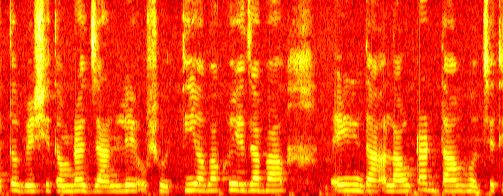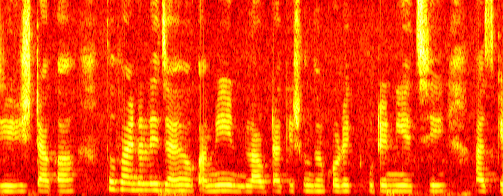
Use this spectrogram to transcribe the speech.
এত বেশি, তোমরা জানলে সত্যি অবাক হয়ে যাবা। এই লাউটার দাম হচ্ছে তিরিশ টাকা। তো ফাইনালি যাই হোক, আমি লাউটাকে সুন্দর করে কুটে নিয়েছি। আজকে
